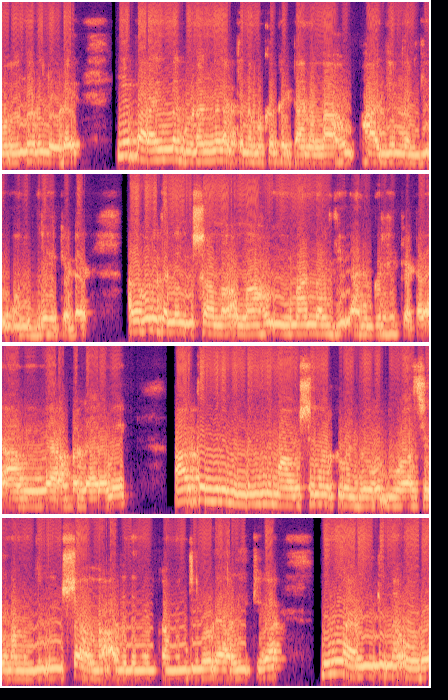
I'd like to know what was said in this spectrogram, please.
ഓതുന്നതിലൂടെ ഈ പറയുന്ന ഗുണങ്ങളൊക്കെ നമുക്ക് കിട്ടാൻ അള്ളാഹു ഭാഗ്യം നൽകി അനുഗ്രഹിക്കട്ടെ. അതുപോലെ തന്നെ ഇൻഷാല്ല അള്ളാഹു ഈമാൻ നൽകി അനുഗ്രഹിക്കട്ടെ. റബ്ബല്ലാരമേ ആർക്കെങ്കിലും എന്തെങ്കിലും ആവശ്യങ്ങൾക്ക് വേണ്ടി ദുവാ ചെയ്യണമെങ്കിൽ ഇൻഷാല്ല അത് നിങ്ങൾ കമന്റിലൂടെ അറിയിക്കുക. നിങ്ങൾ അറിയിക്കുന്ന ഓരോ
